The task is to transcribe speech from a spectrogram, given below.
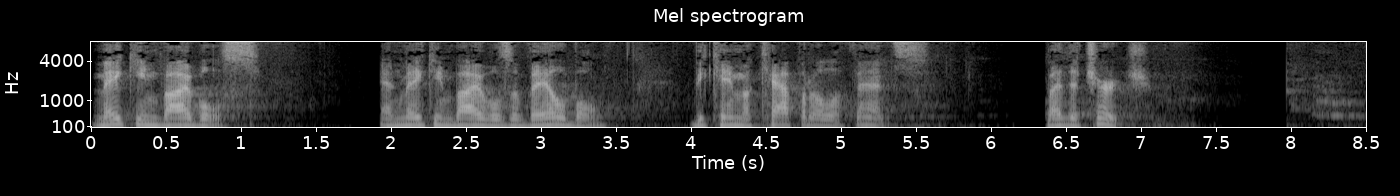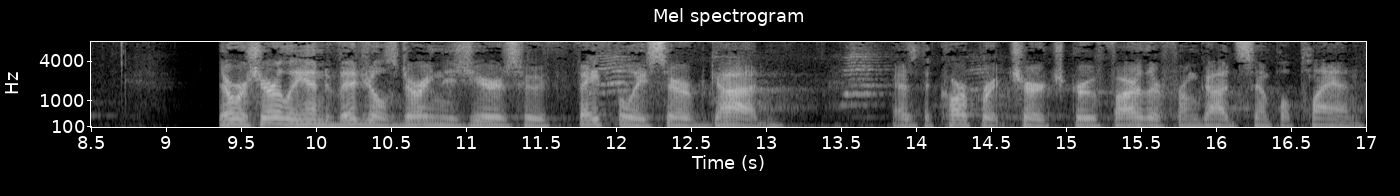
Making Bibles and making Bibles available became a capital offense by the church. There were surely individuals during these years who faithfully served God as the corporate church grew farther from God's simple plan.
